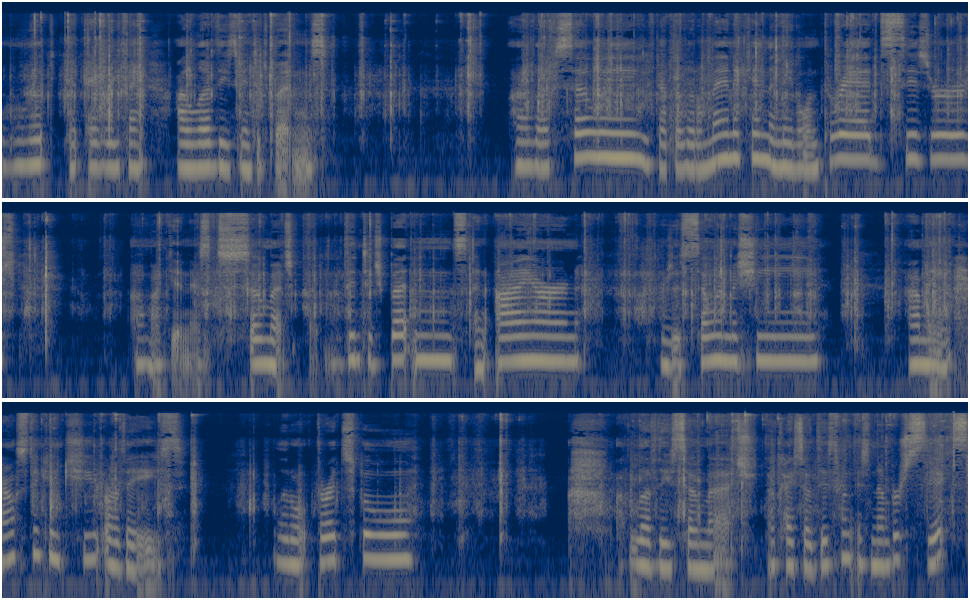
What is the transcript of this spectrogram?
look at everything. I love these vintage buttons. I love sewing. You've got the little mannequin, the needle and thread, scissors. Oh my goodness, so much. Vintage buttons, an iron. There's a sewing machine. I mean, how stinking cute are these? Little thread spool. Oh, I love these so much. Okay, so this one is number six,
